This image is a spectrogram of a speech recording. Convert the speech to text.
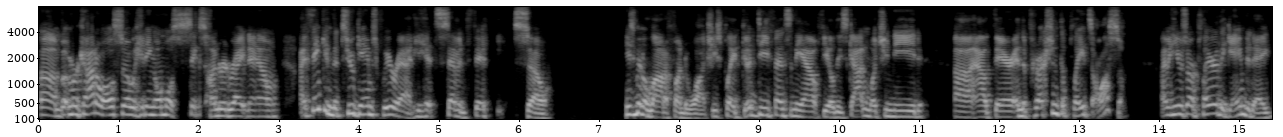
Um, but Mercado also hitting almost 600 right now. I think in the two games we were at, he hit 750. So he's been a lot of fun to watch. He's played good defense in the outfield. He's gotten what you need uh, out there, and the production at the plate's awesome. I mean, he was our player of the game today.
